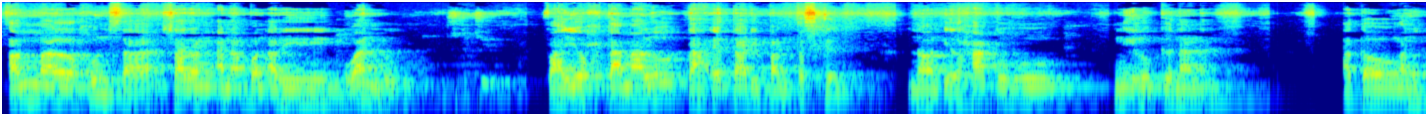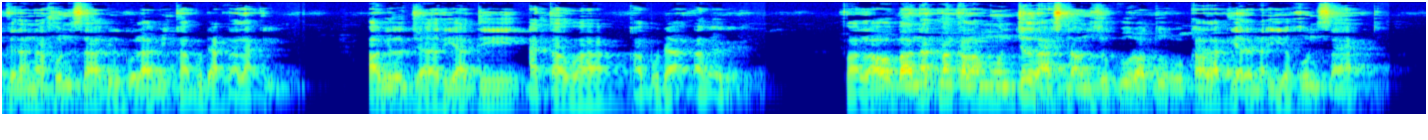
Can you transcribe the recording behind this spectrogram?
Amal hunsa sarang anapon ari wandu. Fayuh tamalutaheta dipantesken non ilhakuhu ngilu kenana atau nganut kenana hunsa Bil gulami kabudak lalaki. Awil jariyati atawa kabudak awewe. Falau banat mangkalamun jelas naon zukuratuhu kalakiana iya hunsa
